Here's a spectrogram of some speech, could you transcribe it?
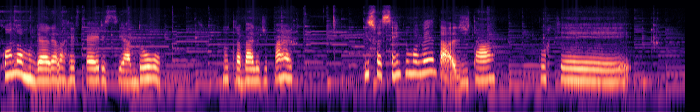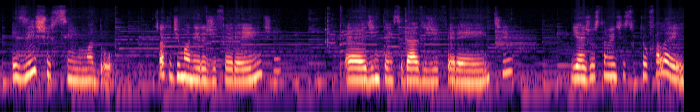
quando a mulher ela refere-se à dor no trabalho de parto, isso é sempre uma verdade, tá? Porque existe sim uma dor, só que de maneiras diferentes, é, de intensidade diferente, e é justamente isso que eu falei.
